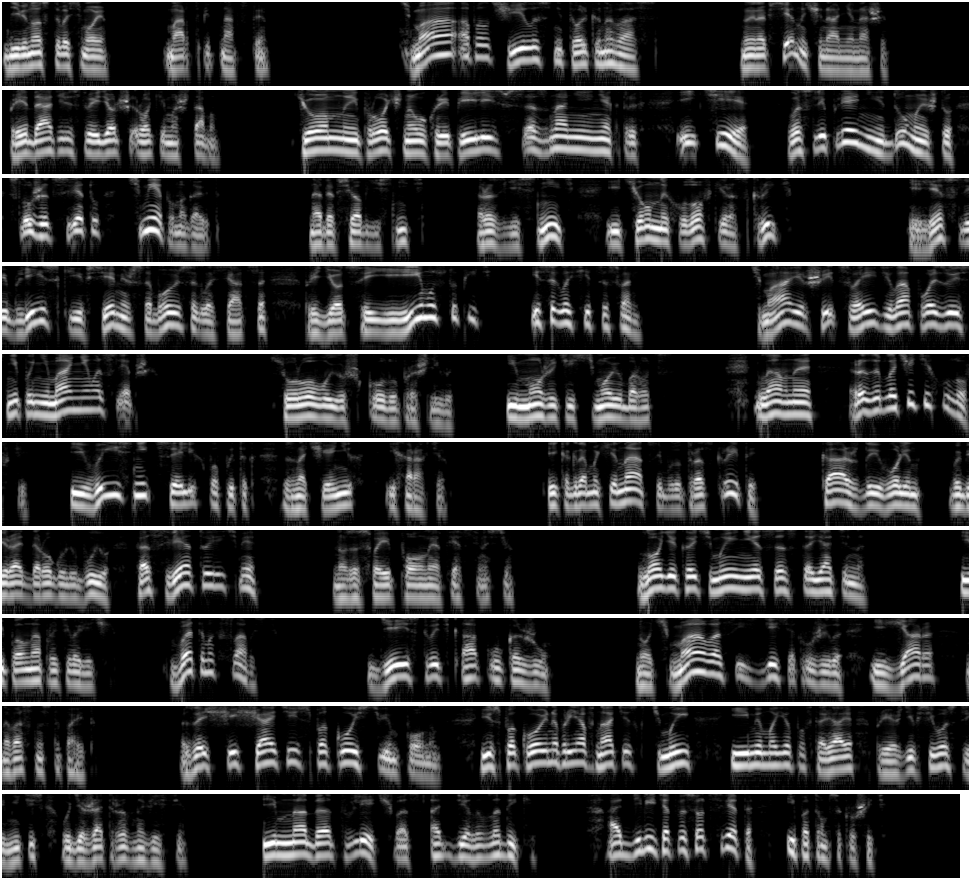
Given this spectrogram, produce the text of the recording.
98. Март 15. Тьма ополчилась не только на вас, но и на все начинания наши. Предательство идет широким масштабом. Темные прочно укрепились в сознании некоторых, и те, в ослеплении, думая, что служат свету, тьме помогают. Надо все объяснить, разъяснить и темных уловки раскрыть. И если близкие все между собою согласятся, придется и им уступить и согласиться с вами. Тьма вершит свои дела, пользуясь непониманием ослепших. Суровую школу прошли вы, и можете с тьмою бороться. Главное — разоблачить их уловки и выяснить цель их попыток, значение их и характер. И когда махинации будут раскрыты, каждый волен выбирать дорогу любую, ко свету или тьме, но за своей полной ответственностью. Логика тьмы несостоятельна и полна противоречий. В этом их слабость. Действовать, как укажу. Но тьма вас и здесь окружила, и яро на вас наступает. Защищайтесь спокойствием полным, и спокойно приняв натиск тьмы, имя мое повторяя, прежде всего стремитесь удержать равновесие. Им надо отвлечь вас от дела владыки, отделить от высот света и потом сокрушить.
